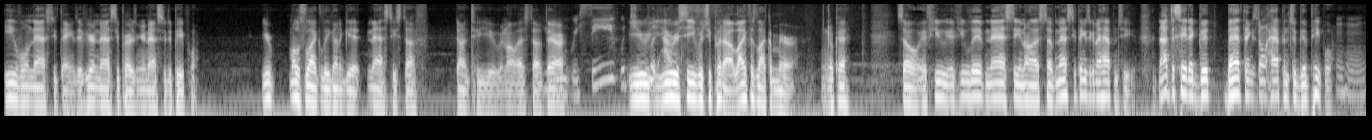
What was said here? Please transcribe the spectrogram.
evil, nasty things, if you're a nasty person, you're nasty to people, you're most likely gonna get nasty stuff done to you and all that stuff. there, are- You receive what you, you put you out. receive what you put out. Life is like a mirror. Okay. So if you if you live nasty and all that stuff, nasty things are gonna happen to you. Not to say that good bad things don't happen to good people. Mm-hmm.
